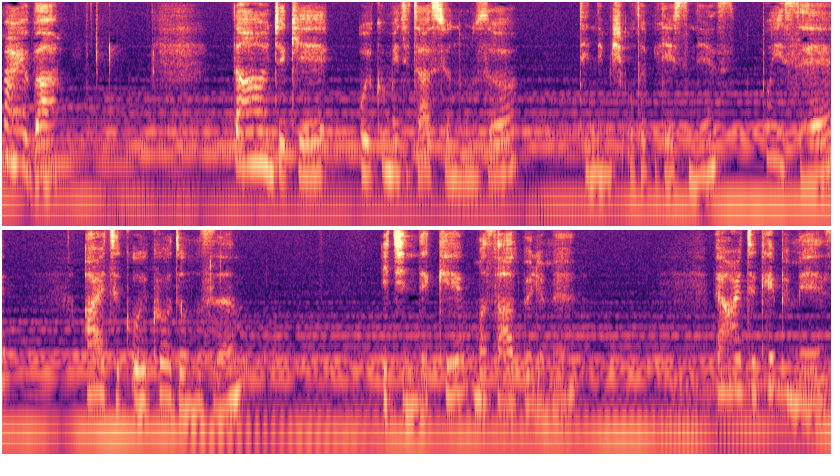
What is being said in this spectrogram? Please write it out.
Merhaba. Daha önceki uyku meditasyonumuzu dinlemiş olabilirsiniz. Bu ise artık uyku odamızın içindeki masal bölümü ve artık hepimiz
